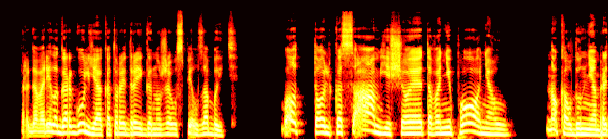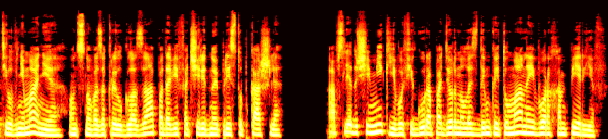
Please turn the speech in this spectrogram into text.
— проговорила горгулья, о которой Дрейган уже успел забыть. «Вот только сам еще этого не понял». Но колдун не обратил внимания, он снова закрыл глаза, подавив очередной приступ кашля. А в следующий миг его фигура подернулась дымкой тумана и ворохом перьев.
